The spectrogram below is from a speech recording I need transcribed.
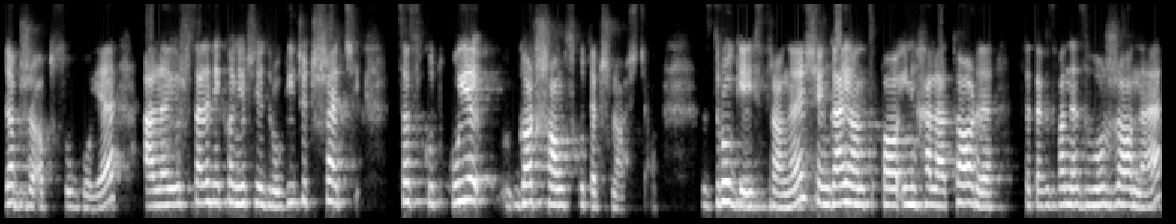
dobrze obsługuje, ale już wcale niekoniecznie drugi czy trzeci, co skutkuje gorszą skutecznością. Z drugiej strony, sięgając po inhalatory, te tak zwane złożone,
